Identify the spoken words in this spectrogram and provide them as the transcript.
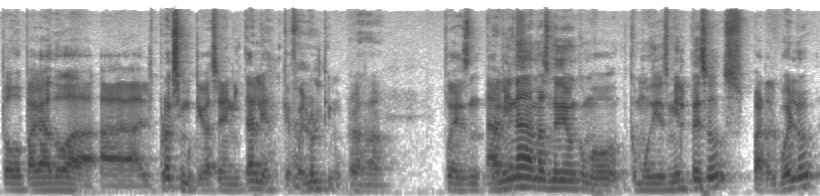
todo pagado a- al próximo que iba a ser en Italia, que fue el Ajá. último. Ajá. Pues a mí nada más me dieron como, como 10 mil pesos para el vuelo.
